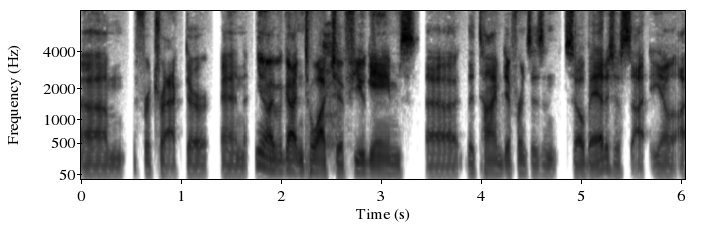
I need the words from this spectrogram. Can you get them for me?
um, for Tractor. And you know, I've gotten to watch a few games. Uh, the time difference isn't so bad. It's just you know, I,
